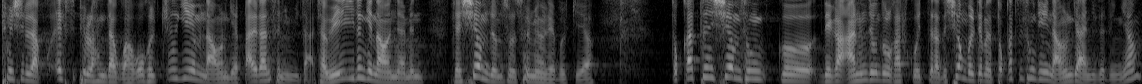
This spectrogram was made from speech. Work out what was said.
표시를 하고 X표를 한다고 하고 그걸 쭉 이으면 나오는 게 빨간 선입니다. 자, 왜 이런 게 나왔냐면 제가 시험 점수로 설명을 해 볼게요. 똑같은 시험 성 그 내가 아는 정도를 갖고 있더라도 시험 볼 때마다 똑같은 성적이 나오는 게 아니거든요.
